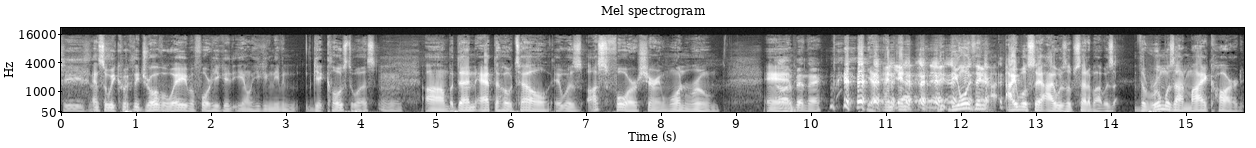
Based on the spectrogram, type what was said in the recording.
Jesus. And so we quickly drove away before he could, you know, he can even get close to us. Um, but then at the hotel, it was us four sharing one room. Oh, And I've been there. yeah, and, and the, the only thing I- I will say I was upset about was the room was on my card,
